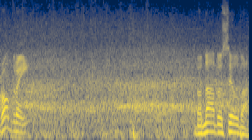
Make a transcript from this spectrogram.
Rodri. Bernardo Silva.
